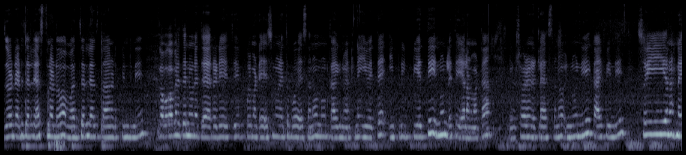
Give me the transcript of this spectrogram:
చూడండి అటు చల్లేస్తున్నాడు మధ్య చల్లేస్తా ఉన్నాడు పిండిని. గబగబనైతే నూనె అయితే రెడీ అయితే పోయి మంట వేసి నూనె అయితే పోయేసాను నూనె కాగిన వెంటనే ఇవైతే ఇప్పుడు ఇప్పి ఎత్తి నూనెలు అయితే వేయాలన్నమాట. ఇవి చూడండి ఎట్లా వేస్తాను నూనె కాయిపోయింది సొయ్యని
